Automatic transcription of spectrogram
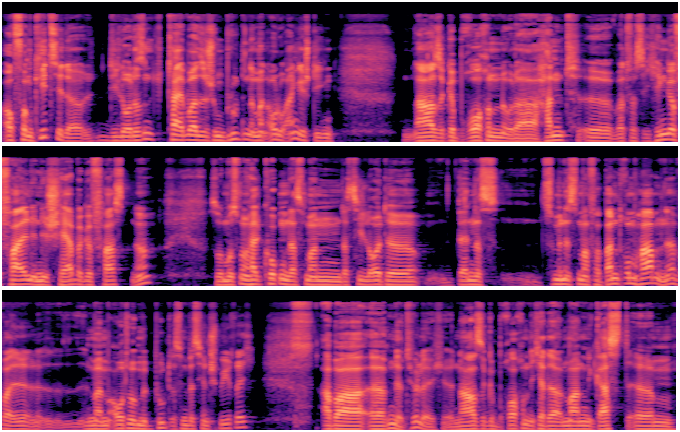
Auch vom Kiez hier. Die Leute sind teilweise schon blutend in mein Auto eingestiegen. Nase gebrochen oder Hand, äh, was weiß ich, hingefallen, in die Scherbe gefasst, ne? So muss man halt gucken, dass man, dass die Leute, wenn das zumindest mal Verband drum haben, ne, weil in meinem Auto mit Blut ist ein bisschen schwierig. Aber ähm, natürlich, Nase gebrochen. Ich hatte mal einen Gast, ähm,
